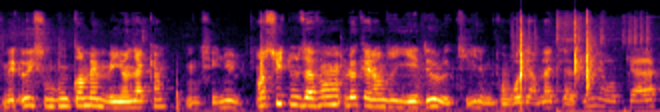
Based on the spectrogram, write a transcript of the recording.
Mais eux ils sont bons quand même mais il y en a qu'un donc c'est nul. Ensuite nous avons le calendrier de Lottie donc on regarde la classe numéro 4.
